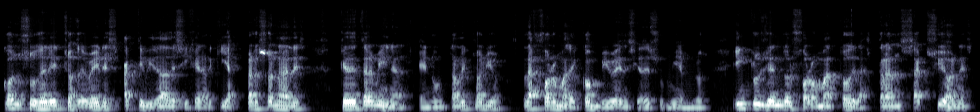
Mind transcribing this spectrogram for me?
con sus derechos, deberes, actividades y jerarquías personales que determinan en un territorio la forma de convivencia de sus miembros, incluyendo el formato de las transacciones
